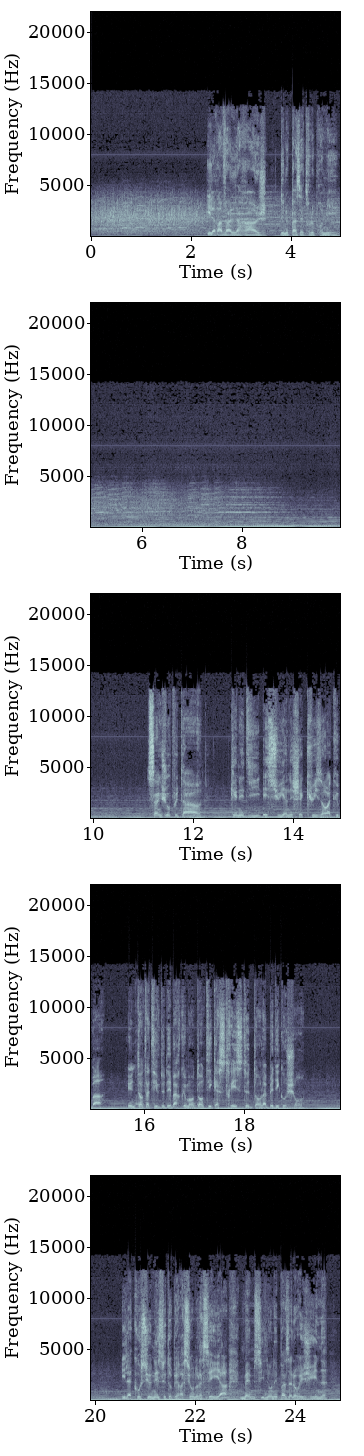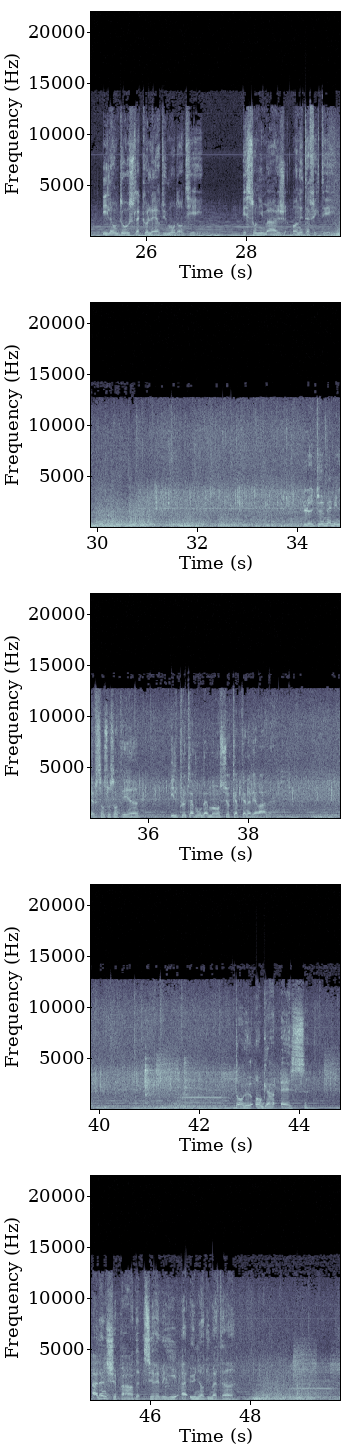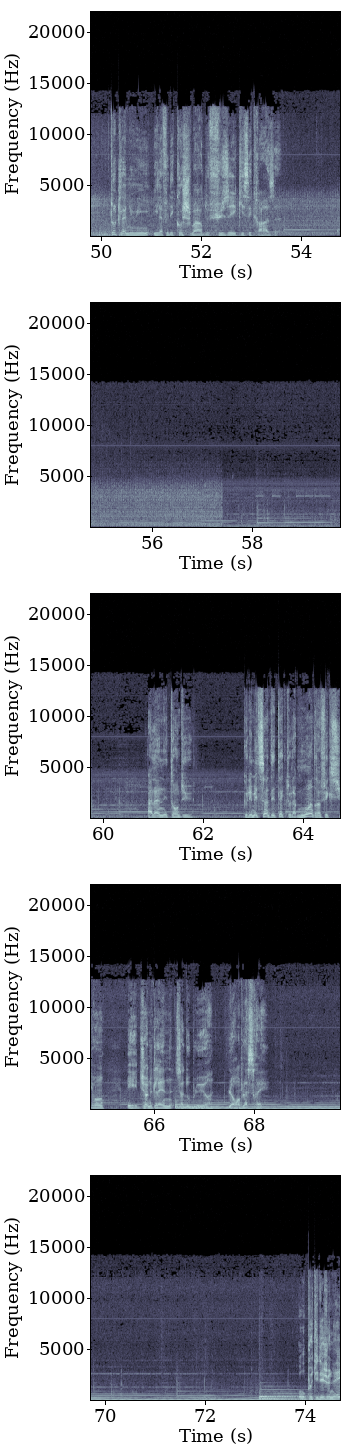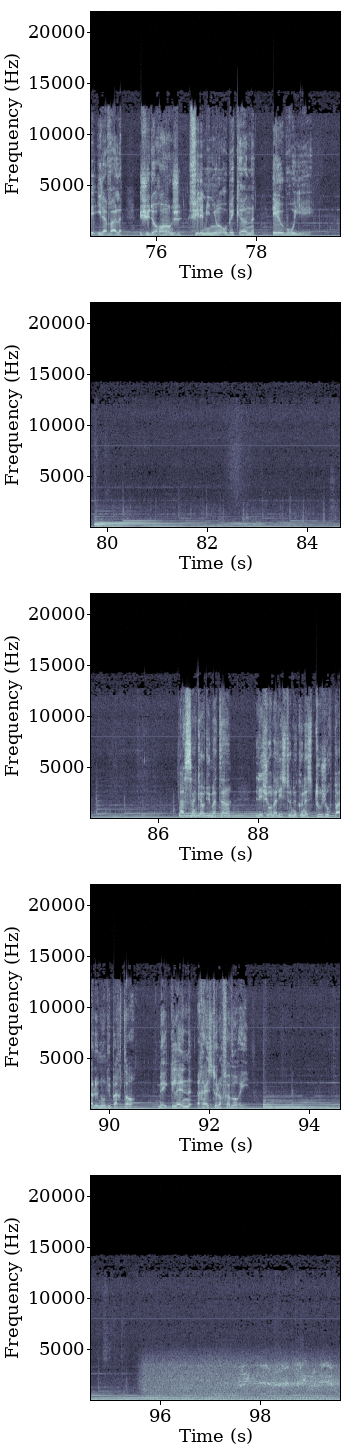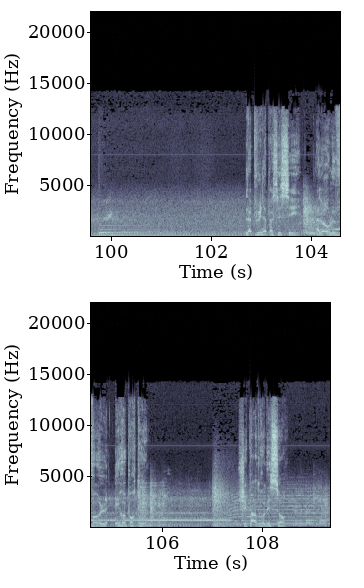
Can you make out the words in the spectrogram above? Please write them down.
Il ravale la rage de ne pas être le premier. Cinq jours plus tard, Kennedy essuie un échec cuisant à Cuba. Une tentative de débarquement d'anticastristes dans la baie des cochons. Il a cautionné cette opération de la CIA, même s'il n'en est pas à l'origine, il endosse la colère du monde entier. Et son image en est affectée. Le 2 mai 1961, il pleut abondamment sur Cap Canaveral. Dans le hangar S, Alan Shepard s'est réveillé à 1h du matin. Toute la nuit, il a fait des cauchemars de fusées qui s'écrasent. Alan est tendu. Que les médecins détectent la moindre infection et John Glenn, sa doublure, le remplacerait. Au petit déjeuner, il avale jus d'orange, filet mignon au bacon et œufs brouillés. À 5 heures du matin, les journalistes ne connaissent toujours pas le nom du partant mais Glenn reste leur favori. La pluie n'a pas cessé, alors le vol est reporté. Shepard redescend.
